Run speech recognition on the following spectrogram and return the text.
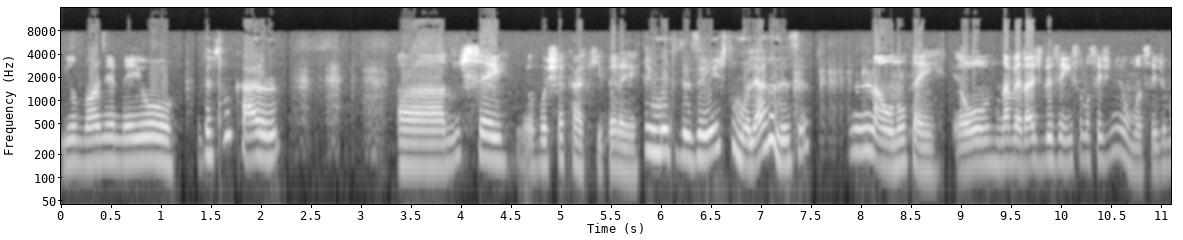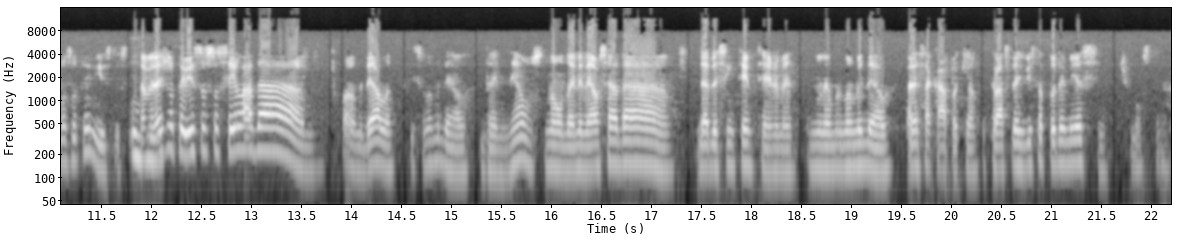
e o nome é meio. Deve ser um cara, né? Ah, não sei. Eu vou checar aqui, peraí. Tem muito desenhista, mulher na DC? Não, não tem. Eu, na verdade, desenhista não sei de nenhuma, eu sei de umas roteiristas. Uhum. Na verdade, roteirista eu só sei lá da. Qual é o nome dela? Esse é o nome dela. Dani Nelson? Não, Dani Nelson é a da. Da DC Entertainment. Não lembro o nome dela. Olha essa capa aqui, ó. O traço da revista toda é meio assim. Deixa eu mostrar.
